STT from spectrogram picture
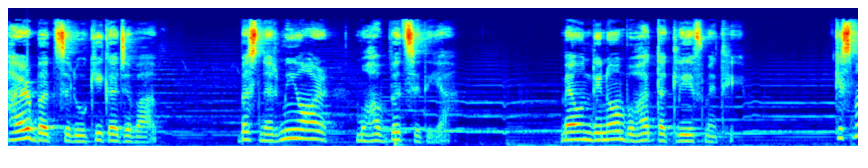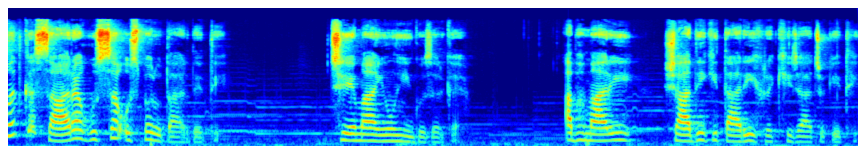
हर बदसलूकी का जवाब, बस नरमी और मोहब्बत से दिया। मैं उन दिनों बहुत तकलीफ़ में थी। किस्मत का सारा गुस्सा उस पर उतार देती। छह माह यूँ ही गुजर गए। अब हमारी शादी की तारीख रखी जा चुकी थी।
